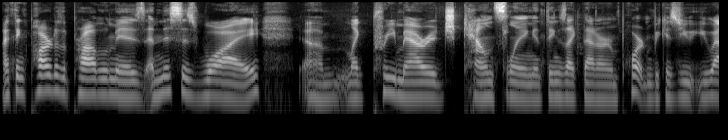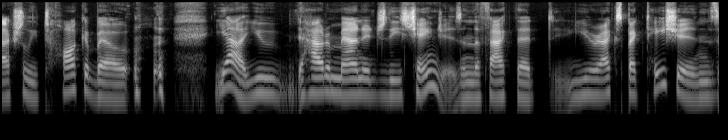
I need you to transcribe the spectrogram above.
I think part of the problem is, and this is why um, like pre marriage counseling and things like that are important because you, you actually talk about, yeah, you how to manage these changes and the fact that your expectations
